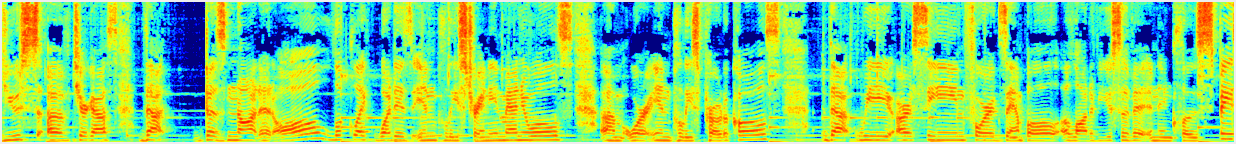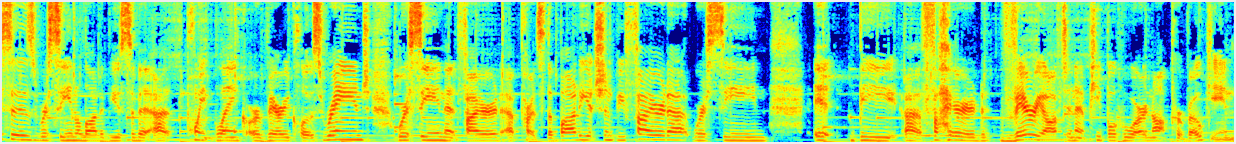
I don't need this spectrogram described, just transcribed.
use of tear gas that does not at all look like what is in police training manuals um, or in police protocols. That we are seeing, for example, a lot of use of it in enclosed spaces. We're seeing a lot of use of it at point blank or very close range. We're seeing it fired at parts of the body it shouldn't be fired at. We're seeing it be uh, fired very often at people who are not provoking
